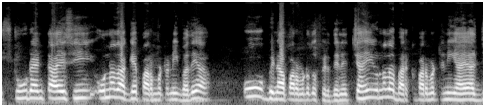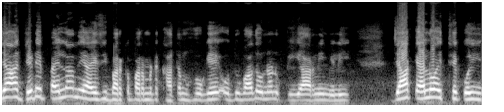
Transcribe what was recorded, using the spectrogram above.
ਸਟੂਡੈਂਟ ਆਏ ਸੀ, ਉਹਨਾਂ ਦਾ ਅੱਗੇ ਪਰਮਿਟ ਨਹੀਂ ਵਧਿਆ, ਉਹ ਬਿਨਾ ਪਰਮਿਟ ਤੋਂ ਫਿਰਦੇ ਨੇ। ਚਾਹੇ ਉਹਨਾਂ ਦਾ ਵਰਕ ਪਰਮਿਟ ਨਹੀਂ ਆਇਆ, ਜਾਂ ਜਿਹੜੇ ਪਹਿਲਾਂ ਦੇ ਆਏ ਸੀ ਵਰਕ ਪਰਮਿਟ ਖਤਮ ਹੋ ਗਏ, ਉਸ ਤੋਂ ਬਾਅਦ ਉਹਨਾਂ ਨੂੰ ਪੀਆਰ ਨਹੀਂ ਮਿਲੀ, ਜਾਂ ਕਹਿ ਲਓ ਇੱਥੇ ਕੋਈ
